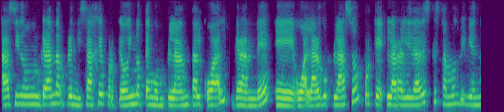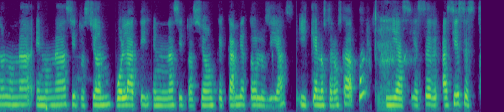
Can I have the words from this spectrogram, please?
ha sido un gran aprendizaje porque hoy no tengo un plan tal cual, grande eh, o a largo plazo, porque la realidad es que estamos viviendo en una, en una situación volátil, en una situación que cambia todos los días y que nos tenemos que adaptar. Y así es, así es esto.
